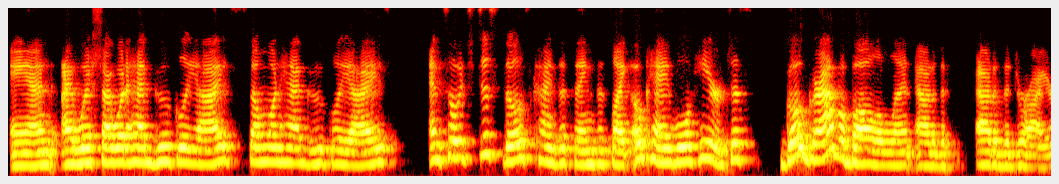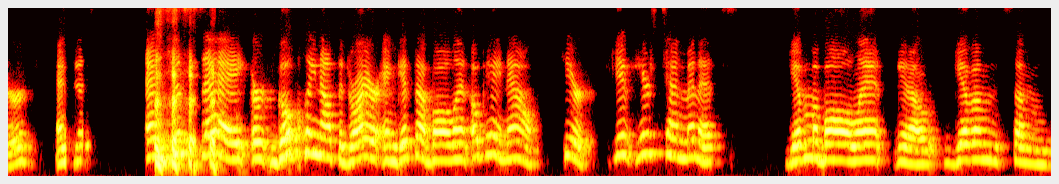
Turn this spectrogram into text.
And I wish I would have had googly eyes. Someone had googly eyes. And so it's just those kinds of things. It's like, okay, well, here, just go grab a ball of lint out of the out of the dryer and just and just say or go clean out the dryer and get that ball in. Okay, now here, give here's 10 minutes give them a ball of lint, you know, give them some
